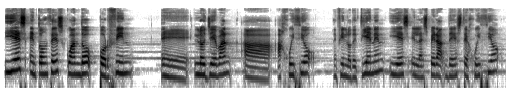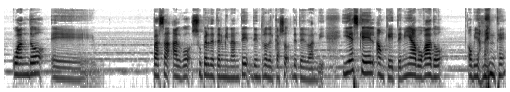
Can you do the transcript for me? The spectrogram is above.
Y es entonces cuando por fin eh, lo llevan a, juicio, en fin, lo detienen y es en la espera de este juicio cuando eh, pasa algo súper determinante dentro del caso de Ted Bundy. Y es que él, aunque tenía abogado, obviamente,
